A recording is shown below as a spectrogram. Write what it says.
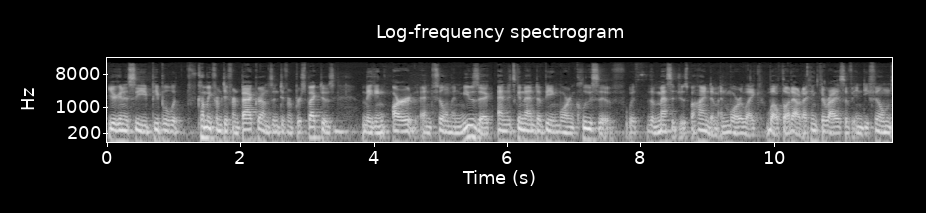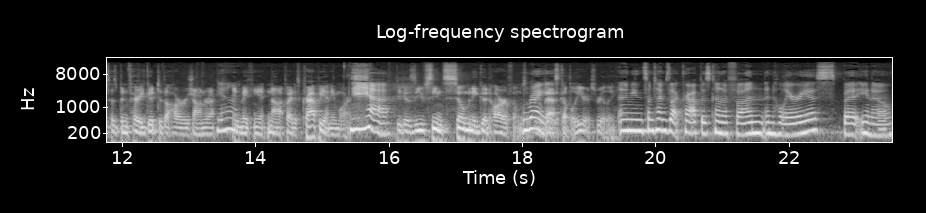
you're going to see people with coming from different backgrounds and different perspectives Mm-hmm. making art and film and music and it's going to end up being more inclusive with the messages behind them and more like well thought out. I think the rise of indie films has been very good to the horror genre Yeah. in making it not quite as crappy anymore. Yeah. Because you've seen so many good horror films over Right. the past couple of years, really. And I mean, sometimes that crap is kind of fun and hilarious, but you know,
